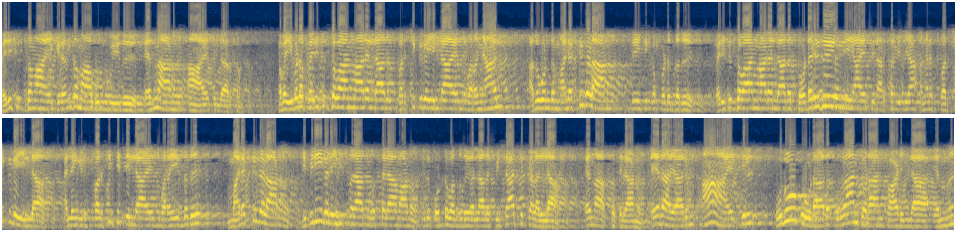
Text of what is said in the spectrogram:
പരിശുദ്ധമായ ഗ്രന്ഥമാകുന്നു ഇത് എന്നാണ് ആ ആയത്തിന്റെ അർത്ഥം. അപ്പൊ ഇവിടെ പരിശുദ്ധവാന്മാരല്ലാതെ സ്പർശിക്കുകയില്ല എന്ന് പറഞ്ഞാൽ അതുകൊണ്ട് മലക്കുകളാണ് ഉദ്ദേശിക്കപ്പെടുന്നത്. പരിശുദ്ധവാന്മാരല്ലാതെ തുടരുത് എന്ന് ഈ ആയത്തിന് അർത്ഥമില്ല. അങ്ങനെ സ്പർശിക്കുകയില്ല. അല്ലെങ്കിൽ സ്പർശിച്ചിട്ടില്ല എന്ന് പറയുന്നത് മലക്കുകളാണ് ജിബിരി അലഹി സ്വലാത്തു വസ്സലാമാണ് ഇത് കൊണ്ടുവന്നത്. അല്ലാതെ പിശാച്ചുക്കളല്ല എന്ന അർത്ഥത്തിലാണ്. ഏതായാലും ആ ആയത്തിൽ പുതു കൂടാതെ ഖുർആൻ തൊടാൻ പാടില്ല എന്ന്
